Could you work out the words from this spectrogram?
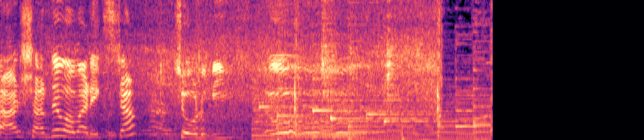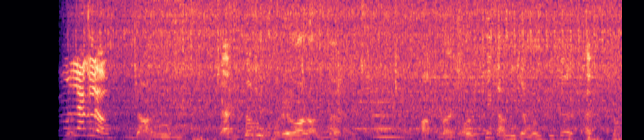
তার সাথেও আবার এক্সট্রা চর্বি। ও কেমন লাগল? দারুণ। একদম ঘরেওয়া রান্না। পাতলা ঝোল ঠিক আমি যেমন ঠিক একদম।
